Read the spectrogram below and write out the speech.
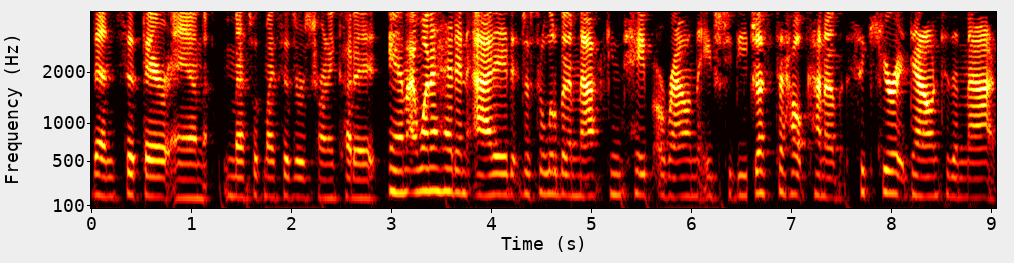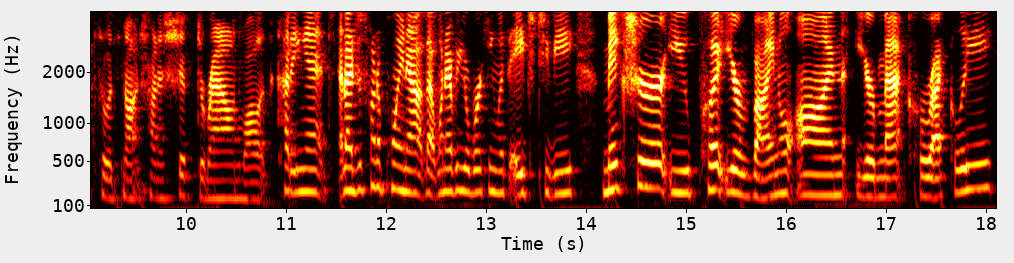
than sit there and mess with my scissors trying to cut it. And I went ahead and added just a little bit of masking tape around the HTV just to help kind of secure it down to the mat so it's not trying to shift around while it's cutting it. And I just want to point out that whenever you're working with HTV, make sure you put your vinyl on your mat correctly.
